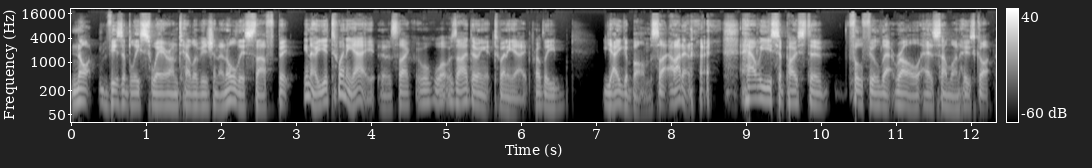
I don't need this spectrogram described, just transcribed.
not visibly swear on television and all this stuff. But, you know, you're 28 and it's like, well, what was I doing at 28? Probably Jaeger bombs. Like, I don't know. How are you supposed to fulfill that role as someone who's got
